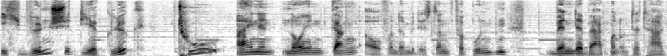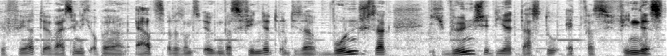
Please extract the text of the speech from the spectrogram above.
Ich wünsche dir Glück, tu einen neuen Gang auf. Und damit ist dann verbunden, wenn der Bergmann unter Tage fährt, der weiß ja nicht, ob er Erz oder sonst irgendwas findet. Und dieser Wunsch sagt, ich wünsche dir, dass du etwas findest.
